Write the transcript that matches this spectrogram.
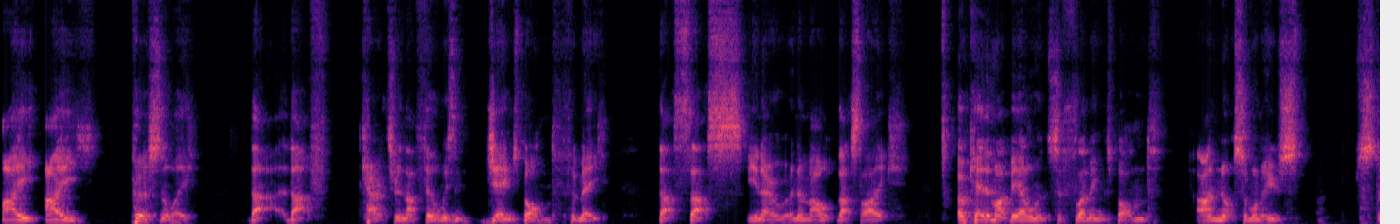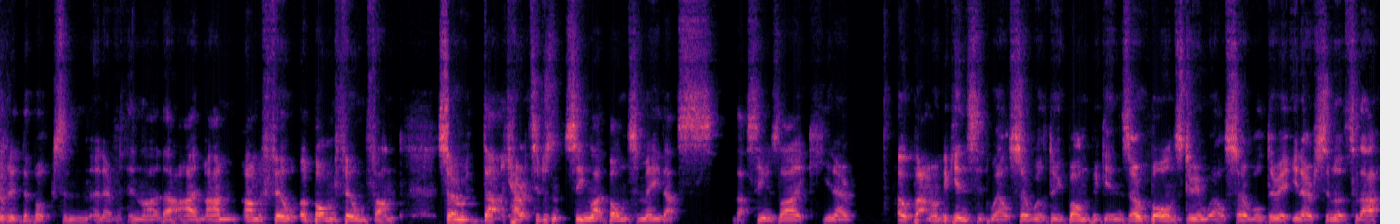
I, I personally, that that character in that film isn't James Bond for me. That's that's you know an amount. That's like okay, there might be elements of Fleming's Bond. I'm not someone who's studied the books and, and everything like that. I'm I'm I'm a film a Bond film fan, so that character doesn't seem like Bond to me. That's that seems like you know oh batman begins did well so we'll do bond begins oh bourne's doing well so we'll do it you know similar to that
